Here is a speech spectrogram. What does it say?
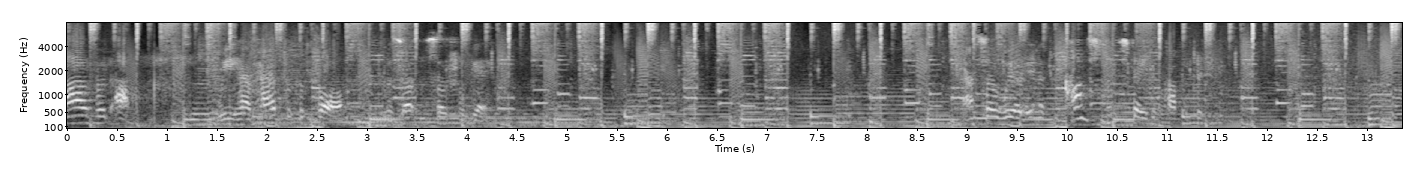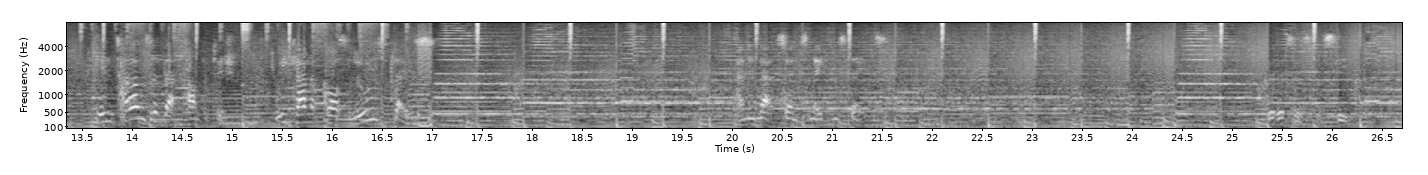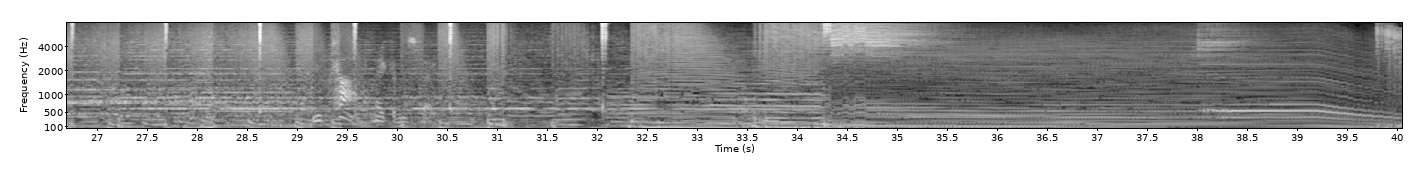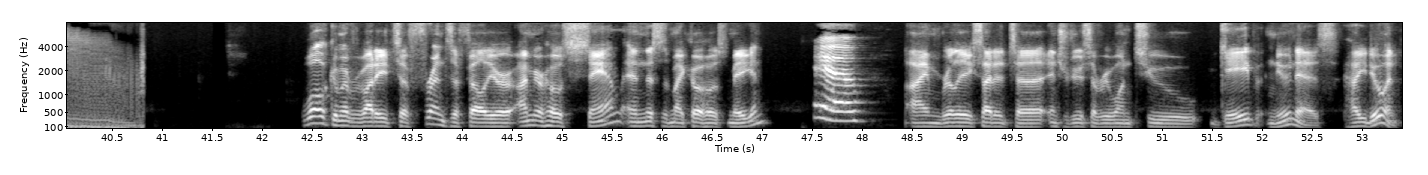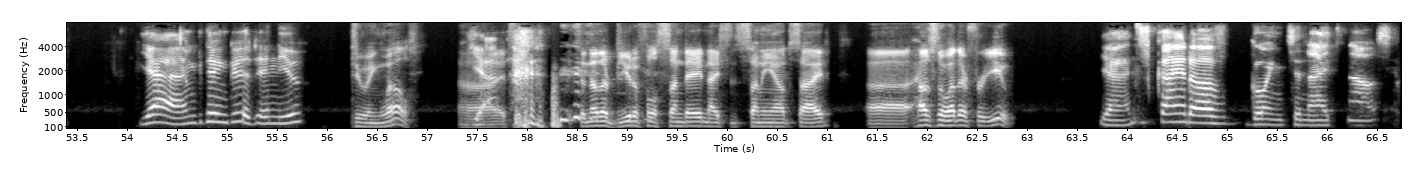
childhood up, we have had to conform to a certain social game. And so we're in a constant state of competition. In terms of that competition, we can, of course, lose place, and in that sense, make mistakes. Criticism, secret. You can't make a mistake. Welcome, everybody, to Friends of Failure. I'm your host, Sam, and this is my co host, Megan. Heyo. I'm really excited to introduce everyone to Gabe Nunez. How you doing? Yeah, I'm doing good. And you? Doing well. Uh, Yeah. it's, it's another beautiful Sunday, nice and sunny outside. Uh, how's the weather for you? Yeah, it's kind of going tonight now. So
